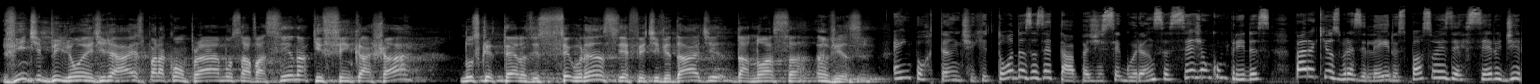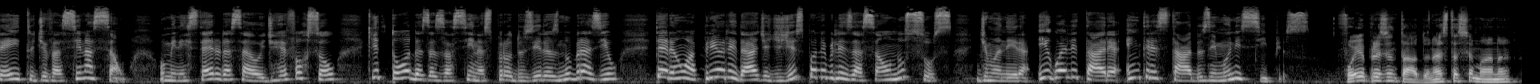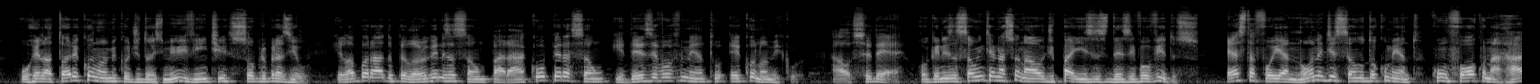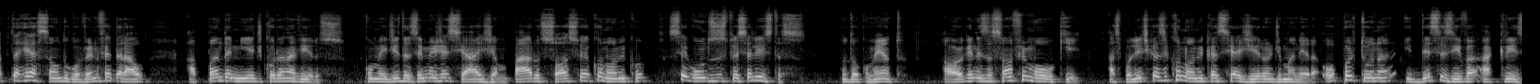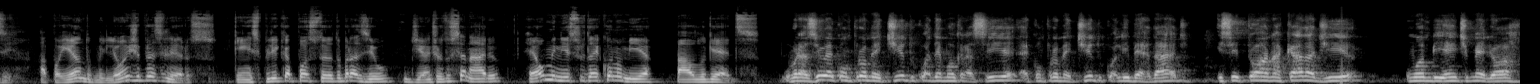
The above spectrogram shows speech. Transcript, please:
20 bilhões de reais para comprarmos a vacina que se encaixar nos critérios de segurança e efetividade da nossa Anvisa. É importante que todas as etapas de segurança sejam cumpridas para que os brasileiros possam exercer o direito de vacinação. O Ministério da Saúde reforçou que todas as vacinas produzidas no Brasil terão a prioridade de disponibilização no SUS, de maneira igualitária entre estados e municípios. Foi apresentado nesta semana o relatório econômico de 2020 sobre o Brasil elaborado pela Organização para a Cooperação e Desenvolvimento Econômico, a OCDE, Organização Internacional de Países Desenvolvidos. Esta foi a nona edição do documento, com foco na rápida reação do governo federal à pandemia de coronavírus, com medidas emergenciais de amparo socioeconômico, segundo os especialistas. No documento, a organização afirmou que as políticas econômicas reagiram de maneira oportuna e decisiva à crise, apoiando milhões de brasileiros. Quem explica a postura do Brasil diante do cenário é o ministro da Economia, Paulo Guedes. O Brasil é comprometido com a democracia, é comprometido com a liberdade e se torna a cada dia um ambiente melhor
